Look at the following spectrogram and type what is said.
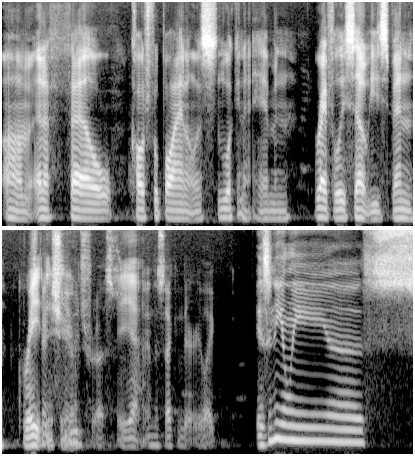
um, NFL college football analysts looking at him, and rightfully so. He's been great It's been this year. huge for us. Yeah. in the secondary, like Isn't he only uh, He's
